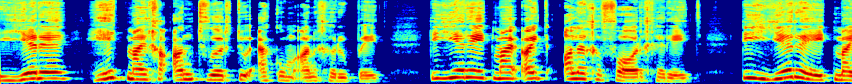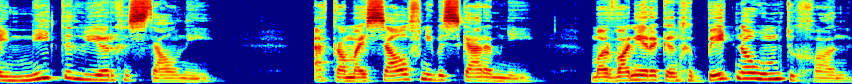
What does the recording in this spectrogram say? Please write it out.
Die Here het my geantwoord toe ek hom aangeroep het. Die Here het my uit alle gevaar gered. Die Here het my nie teleurgestel nie. Ek kan myself nie beskerm nie, maar wanneer ek in gebed na hom toe gaan,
